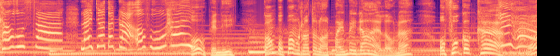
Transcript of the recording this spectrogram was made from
เขาอุตส่าห์ไล่เจ้าตะกระโอฟูให้ โอ้ เพนนีกองปกป้องเราตลอดไปไม่ได้หรอกนะ โอฟุก็แค่เอ้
